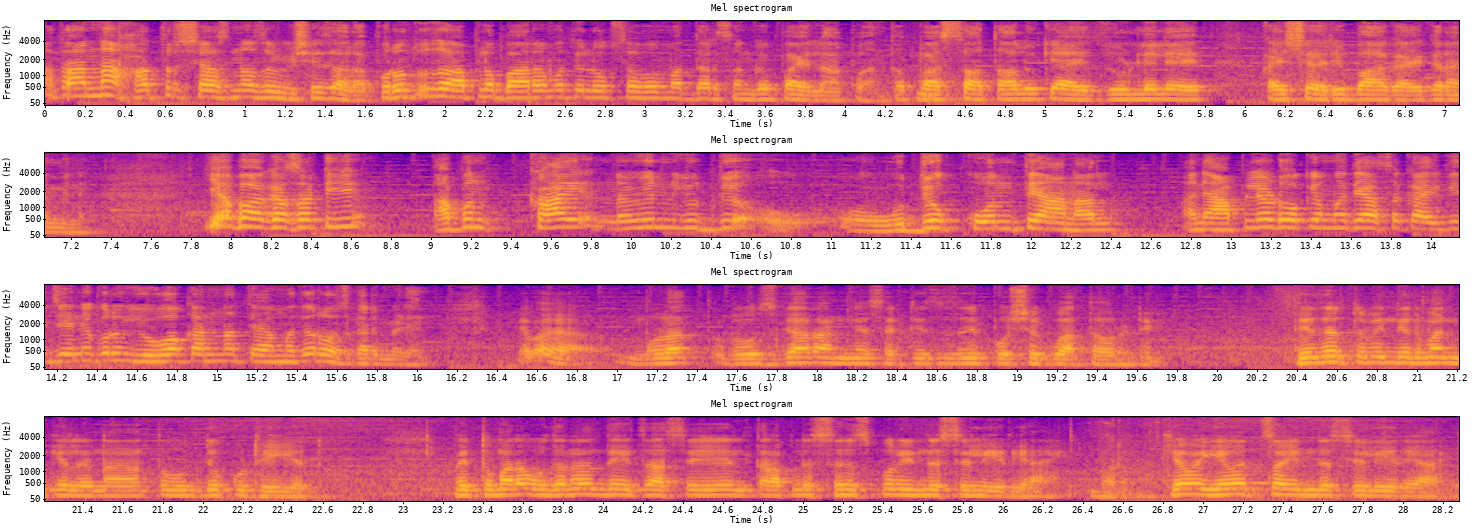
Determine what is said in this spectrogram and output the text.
आता अण्णा हा तर शासनाचा विषय झाला. परंतु जर आपला बारामती लोकसभा मतदारसंघ पाहिला आपण तर पाच सहा तालुके आहेत जोडलेले आहेत काही शहरी भाग आहे ग्रामीण आहे. या भागासाठी आपण काय नवीन युद्ध उद्योग कोणते आणाल? आणि आपल्या डोक्यामध्ये असं काय की जेणेकरून युवकांना त्यामध्ये रोजगार मिळेल? हे बघा मुळात रोजगार आणण्यासाठीचं जे पोषक वातावरण आहे ते जर तुम्ही निर्माण केलं ना तर उद्योग कुठेही येतो. म्हणजे तुम्हाला उदाहरण द्यायचं असेल तर आपलं सहजपूर इंडस्ट्रियल एरिया आहे. बरोबर. किंवा यवतचा इंडस्ट्रियल एरिया आहे.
